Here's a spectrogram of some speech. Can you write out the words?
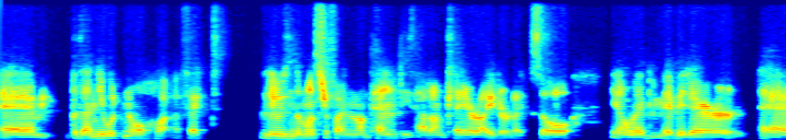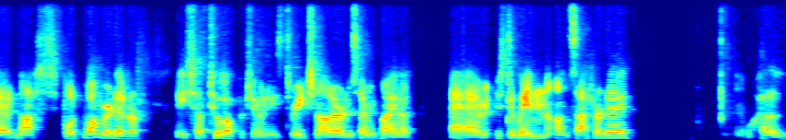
Um, but then you wouldn't know what effect losing the Munster final on penalties had on Clare either. Like so, you know, maybe maybe they're uh, not. But one way or the other, they each have two opportunities to reach an All Ireland semi final. Um, if they win on Saturday, well,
